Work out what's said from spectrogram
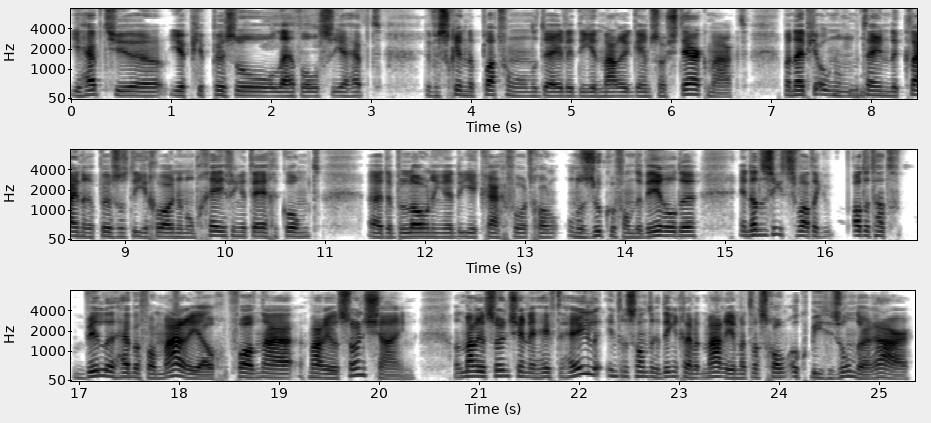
Je hebt je, je, hebt je puzzle levels. Je hebt de verschillende platformonderdelen die een Mario game zo sterk maakt. Maar dan heb je ook nog Mhm. meteen de kleinere puzzels die je gewoon in omgevingen tegenkomt. Eh, de beloningen die je krijgt voor het gewoon onderzoeken van de werelden. En dat is iets wat ik altijd had willen hebben van Mario. Vooral naar Mario Sunshine. Want Mario Sunshine heeft hele interessante dingen gedaan met Mario. Maar het was gewoon ook bijzonder raar.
